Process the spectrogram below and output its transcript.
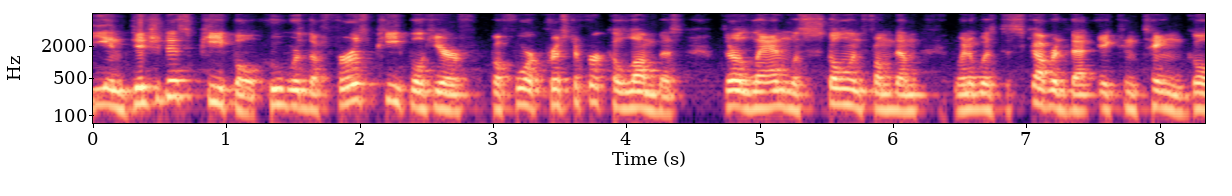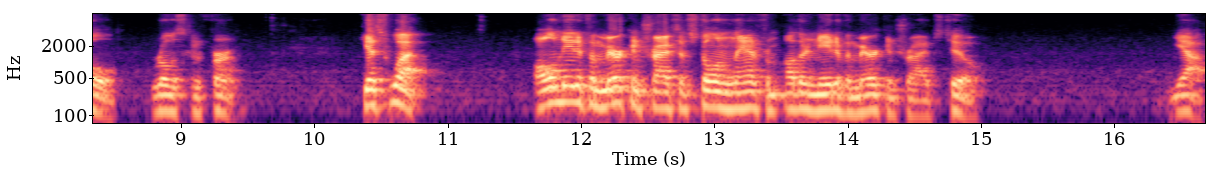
The indigenous people who were the first people here before Christopher Columbus, their land was stolen from them when it was discovered that it contained gold, Rose confirmed. Guess what? All Native American tribes have stolen land from other Native American tribes too. Yeah,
